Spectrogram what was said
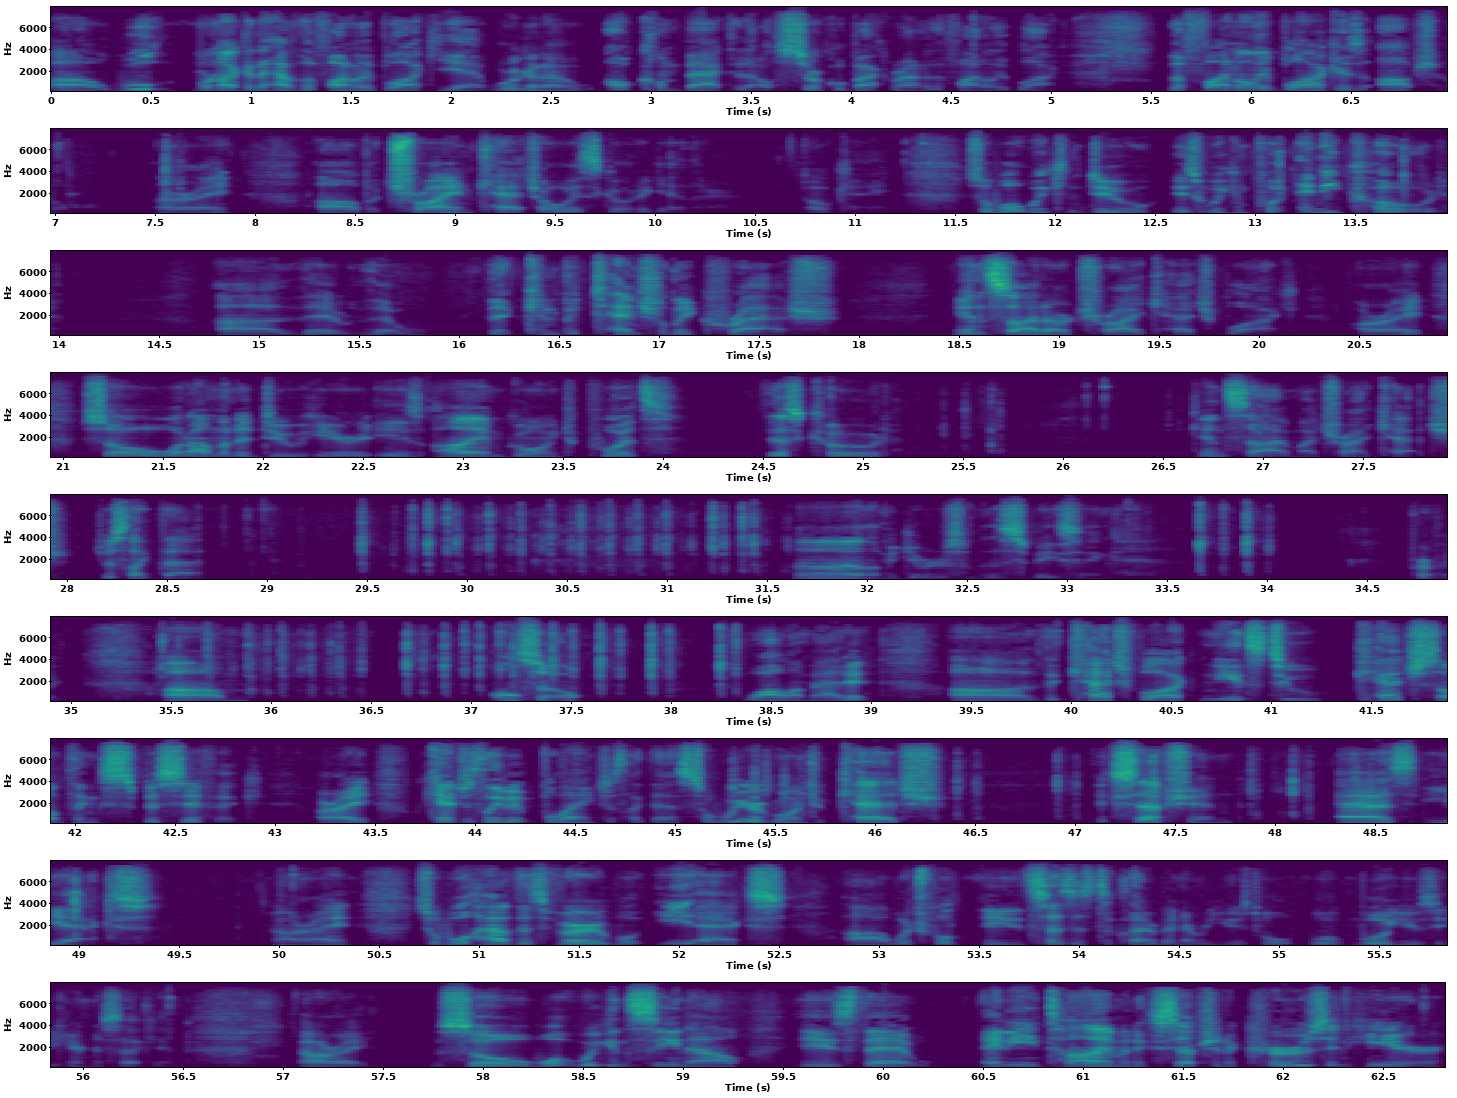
Uh, we'll, we're not going to have the finally block yet. We're going to, I'll come back to that. I'll circle back around to the finally block. The finally block is optional, all right? Uh, but try and catch always go together. Okay. So what we can do is we can put any code uh, that, that, that can potentially crash inside our try catch block. All right. So what I'm going to do here is I'm going to put this code inside my try catch, just like that. Uh, let me get rid of some of the spacing. Perfect. Um, also, while I'm at it, uh, the catch block needs to catch something specific. All right, we can't just leave it blank just like that. So we are going to catch exception as ex. All right, so we'll have this variable ex, uh, which will it says it's declared but never used. We'll, we'll we'll use it here in a second. All right, so what we can see now is that anytime an exception occurs in here,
